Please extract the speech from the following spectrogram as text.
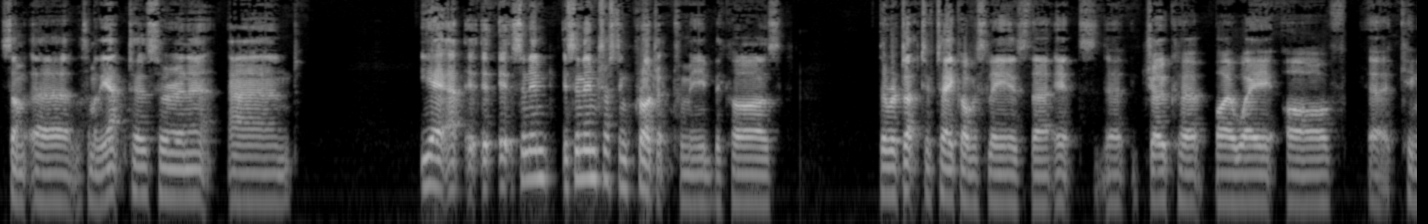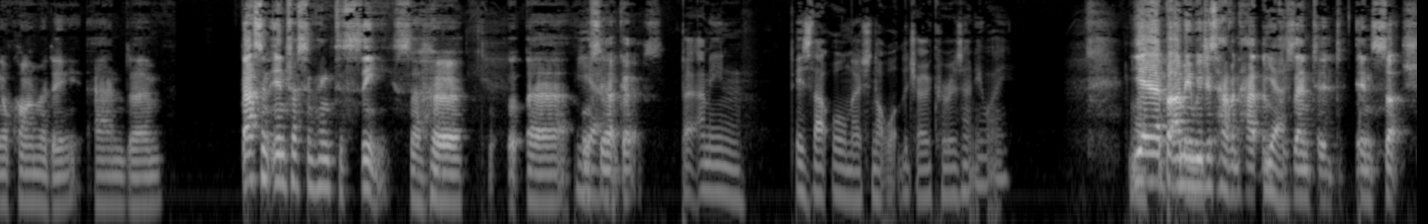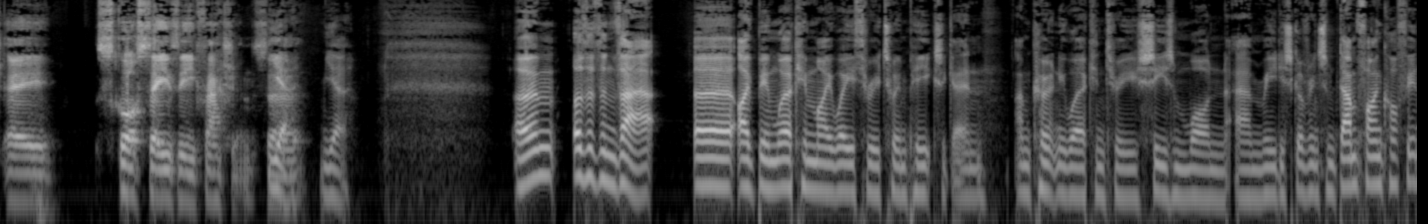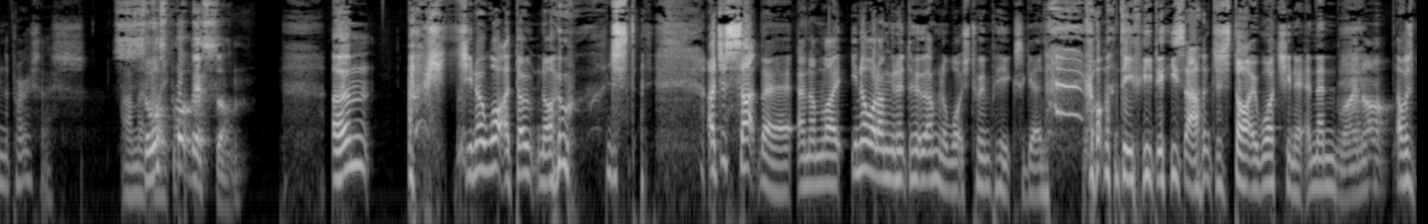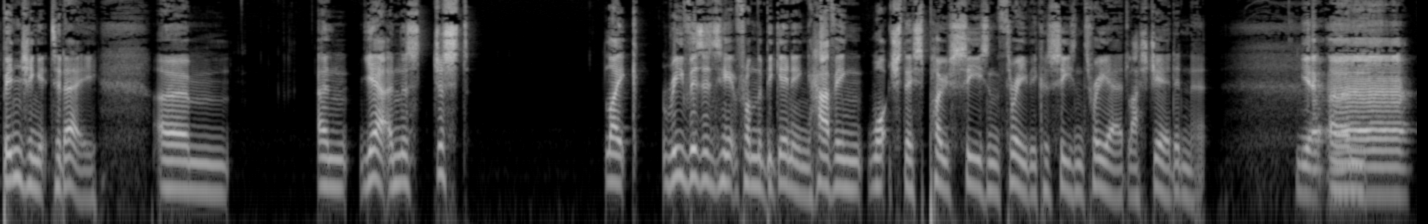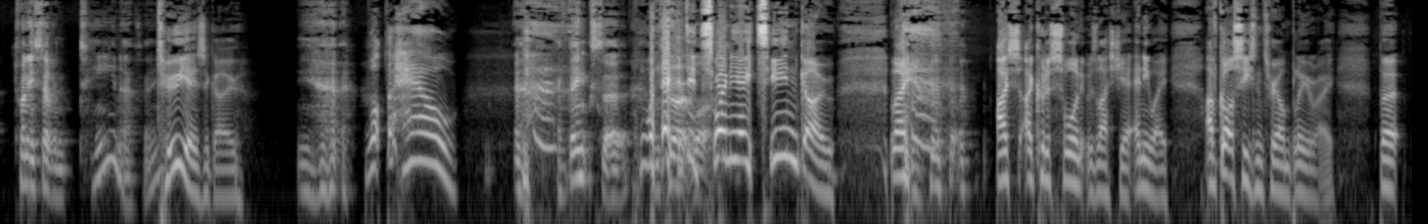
some uh, some of the actors who are in it, and yeah, it, it's an in, it's an interesting project for me because the reductive take obviously is that it's the Joker by way of uh, King of Comedy, and um, that's an interesting thing to see. So uh, we'll Yeah. see how it goes. but I mean, is that almost not what the Joker is anyway? Yeah, but I mean, we just haven't had them Yeah. presented in such a Scorsese fashion. So Yeah, yeah. Um, other than that, uh, I've been working my way through Twin Peaks again. I'm currently working through season one and rediscovering some damn fine coffee in the process. I'm at, so what's like- brought this on? Um, do you know what? I don't know. I just, I just sat there and I'm like, you know what I'm gonna do? I'm gonna watch Twin Peaks again. Got my DVDs out and just started watching it, and then Why not? I was binging it today. Um, and yeah, and there's just like revisiting it from the beginning, having watched this post season three because season three aired last year, didn't it? Yeah, uh, 2017, I think. Two years ago. Yeah, What the hell? I think so. Where sure did 2018 go? Like, I, I could have sworn it was last year. Anyway, I've got season three on Blu-ray, but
